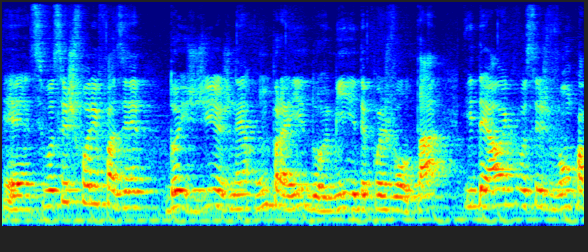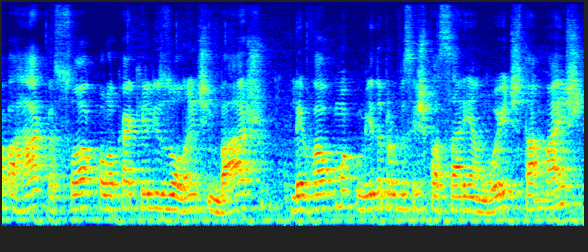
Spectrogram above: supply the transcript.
É, se vocês forem fazer dois dias, né? Um para ir dormir e depois voltar, ideal é que vocês vão com a barraca só, colocar aquele isolante embaixo, levar alguma comida para vocês passarem a noite, tá? Mas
